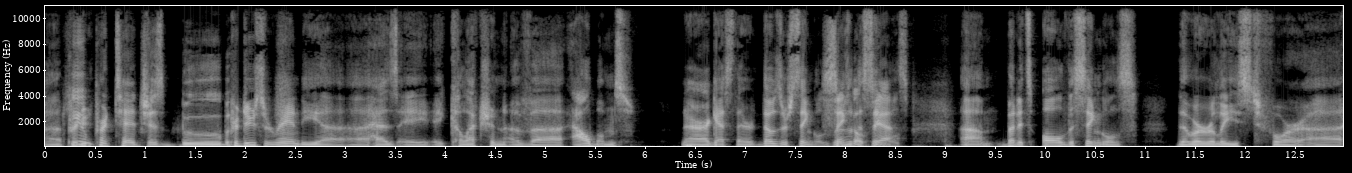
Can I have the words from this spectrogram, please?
Uh, you produ- pretentious boob. producer Randy uh, uh, has a, a collection of uh, albums. Or I guess they're those are singles. Those are the Singles, yeah. Um, but it's all the singles that were released for uh,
